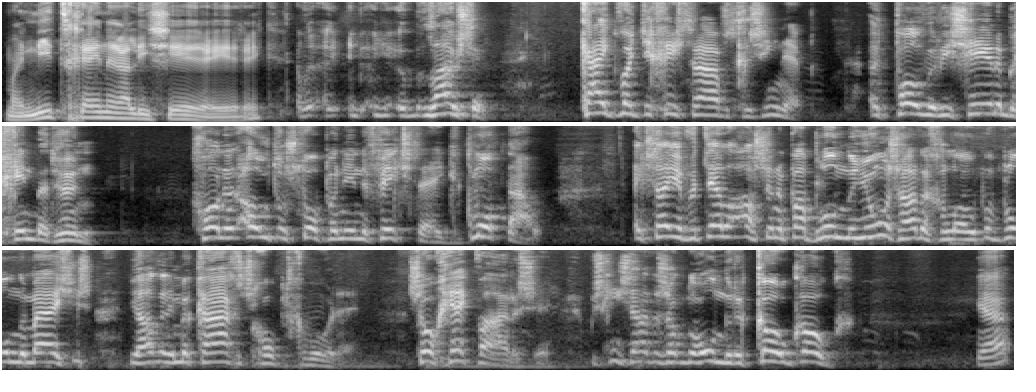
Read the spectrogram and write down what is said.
Maar niet generaliseren, Erik. Luister, kijk wat je gisteravond gezien hebt. Het polariseren begint met hun. Gewoon een auto stoppen en in de fik steken. Op nou. Ik zal je vertellen, als er een paar blonde jongens hadden gelopen, blonde meisjes, die hadden in elkaar geschopt geworden. Zo gek waren ze. Misschien zaten ze ook nog onder de kook ook. Ja?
